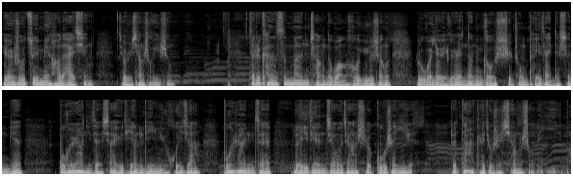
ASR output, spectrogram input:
有人说，最美好的爱情就是相守一生。在这看似漫长的往后余生，如果有一个人能够始终陪在你的身边，不会让你在下雨天淋雨回家，不会让你在雷电交加时孤身一人，这大概就是相守的意义吧。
